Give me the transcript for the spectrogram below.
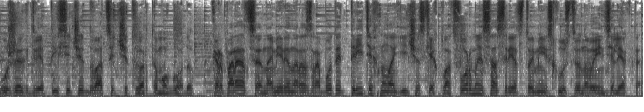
уже к 2024 году. Корпорация намерена разработать три технологических платформы со средствами искусственного интеллекта.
